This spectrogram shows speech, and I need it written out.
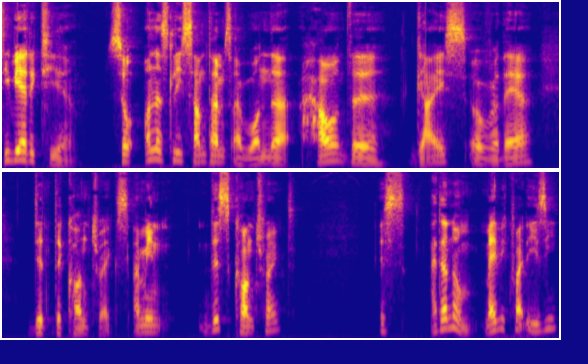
Verdict here. So honestly, sometimes I wonder how the guys over there did the contracts. I mean, this contract is, I don't know, maybe quite easy.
